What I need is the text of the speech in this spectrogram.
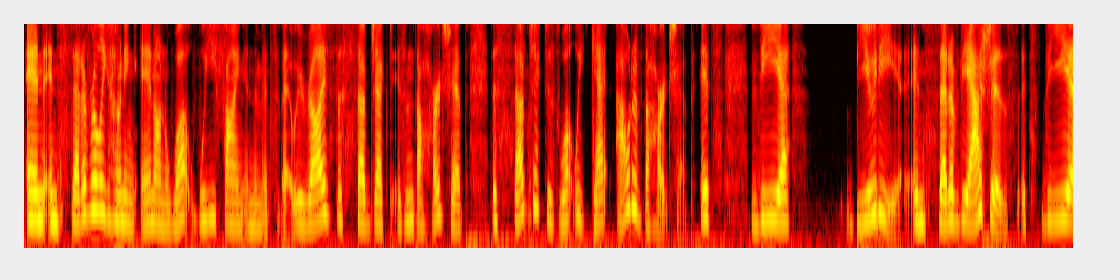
And instead of really honing in on what we find in the midst of it, we realize the subject isn't the hardship. The subject is what we get out of the hardship. It's the beauty instead of the ashes. It's the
